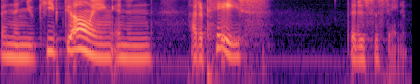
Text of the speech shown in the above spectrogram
and then you keep going and at a pace that is sustainable.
